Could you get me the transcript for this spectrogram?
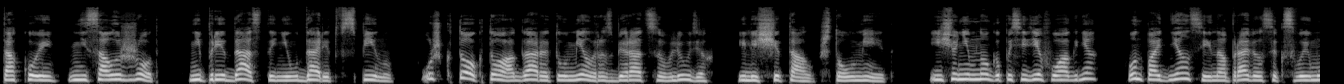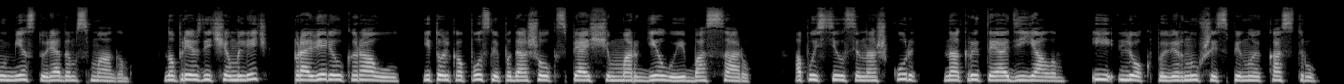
такой не солжет, не предаст и не ударит в спину. Уж кто-кто, а Гаррет умел разбираться в людях или считал, что умеет. Еще немного посидев у огня, он поднялся и направился к своему месту рядом с магом. Но прежде чем лечь, проверил караул и только после подошел к спящим Маргелу и Бассару, опустился на шкуры, накрытые одеялом, и лег, повернувшись спиной к костру.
